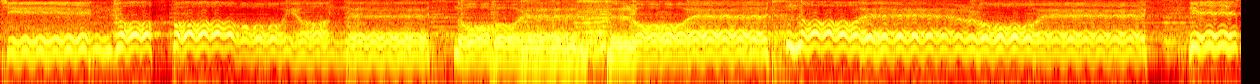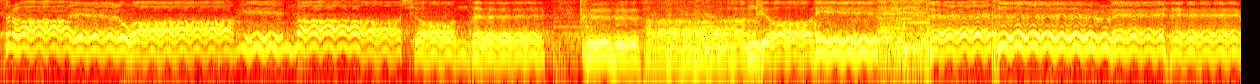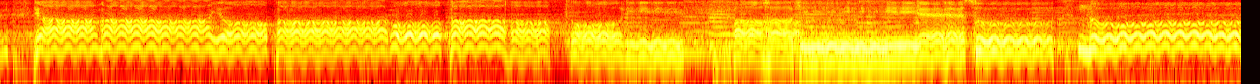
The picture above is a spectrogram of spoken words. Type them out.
징조 보였네. 노엘 노엘 노엘 노엘. 이스라엘 왕이 나셨네. 그한 향하여 바로 가더니 아기 예수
